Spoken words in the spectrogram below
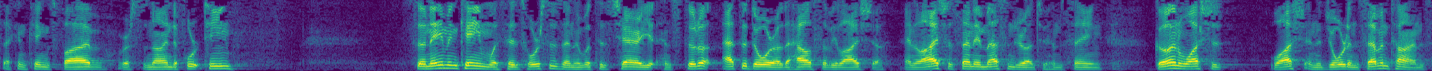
2 Kings 5 verses 9 to 14. So Naaman came with his horses and with his chariot and stood at the door of the house of Elisha. And Elisha sent a messenger unto him saying, Go and wash, wash in the Jordan seven times,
